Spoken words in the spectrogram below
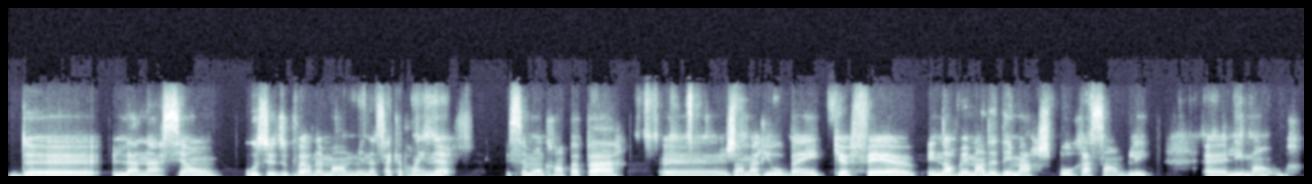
de la nation aux yeux du gouvernement en 1989. C'est mon grand-papa, euh, Jean-Marie Aubin, qui a fait euh, énormément de démarches pour rassembler les membres,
